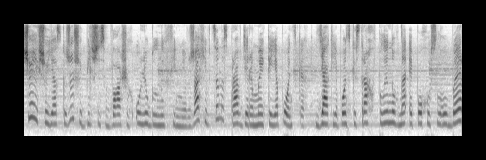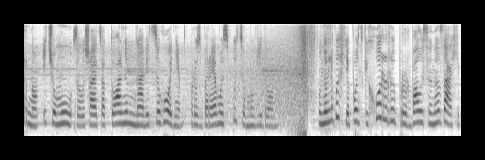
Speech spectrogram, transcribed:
Що якщо я скажу, що більшість ваших улюблених фільмів жахів це насправді ремейки японських? Як японський страх вплинув на епоху слоуберну і чому залишається актуальним навіть сьогодні? Розберемось у цьому відео. У нульових японські хорори прорвалися на захід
